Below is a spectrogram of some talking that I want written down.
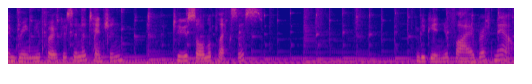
And bring your focus and attention to your solar plexus. And begin your fire breath now.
